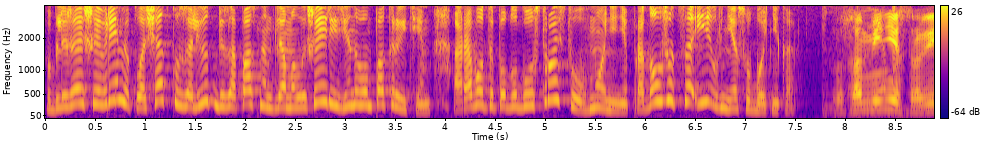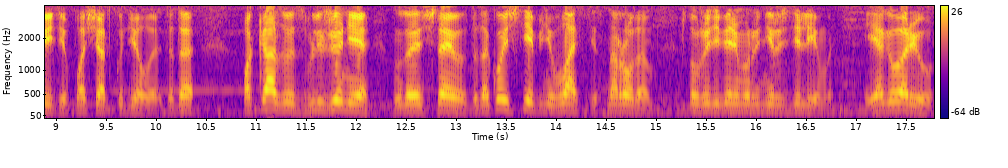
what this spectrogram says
В ближайшее время площадку зальют безопасным для малышей резиновым покрытием, а работы по благоустройству в Монине продолжатся и вне субботника. Ну, сам министр, видите, площадку делает. Это показывает сближение, ну, да, я считаю, до такой степени власти с народом, что уже теперь мы неразделимы. И я говорю,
